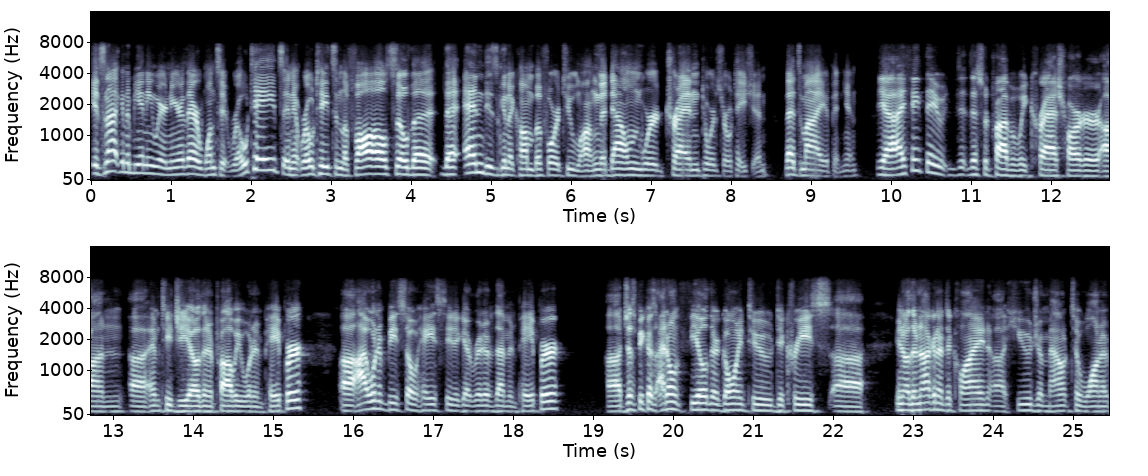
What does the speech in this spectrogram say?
it's not going to be anywhere near there once it rotates, and it rotates in the fall. So the the end is going to come before too long. The downward trend towards rotation. That's my opinion. Yeah, I think they th- this would probably crash harder on uh, MTGO than it probably would in paper. Uh, I wouldn't be so hasty to get rid of them in paper, uh, just because I don't feel they're going to decrease uh, you know, they're not going to decline a huge amount to want to,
